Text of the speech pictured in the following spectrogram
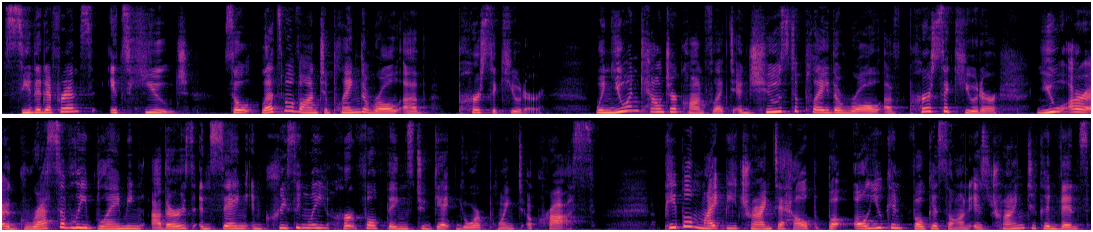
See the difference? It's huge. So let's move on to playing the role of persecutor. When you encounter conflict and choose to play the role of persecutor, you are aggressively blaming others and saying increasingly hurtful things to get your point across. People might be trying to help, but all you can focus on is trying to convince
